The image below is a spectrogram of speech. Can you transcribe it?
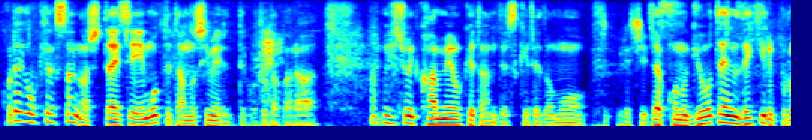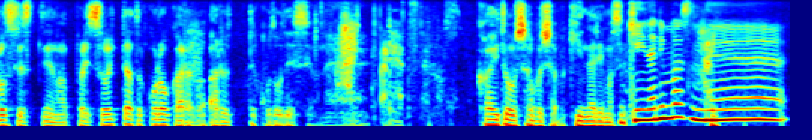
これがお客さんが主体性を持って楽しめるってことだからやっぱり非常に感銘を受けたんですけれども嬉しいです。じゃあこの業態のできるプロセスっていうのはやっぱりそういったところからがあるってことですよね、はい、ありがとうございます。北海道しゃぶしゃぶ気になります？気になりますね。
